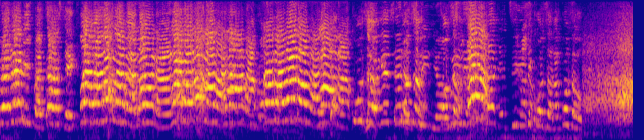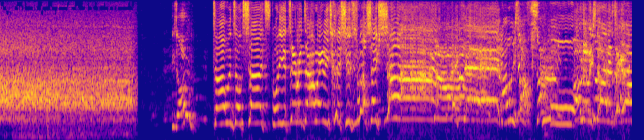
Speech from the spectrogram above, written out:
Ready, anaconda. He's on. Darwin's on side. What are you doing, Darwin? He's going to shoot as well. Save Salah! No! Oh, he's offside! Oh, oh no, he's not! It's a goal!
